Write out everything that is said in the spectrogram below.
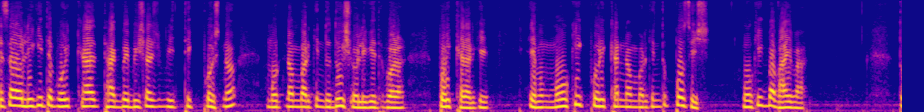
এছাড়াও লিখিত পরীক্ষা থাকবে বিষয় ভিত্তিক প্রশ্ন, মোট নম্বর কিন্তু দুইশো লিখিত পড়ার পরীক্ষার আর কি। এবং মৌখিক পরীক্ষার নম্বর কিন্তু পঁচিশ, মৌখিক বা ভাইবা। তো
